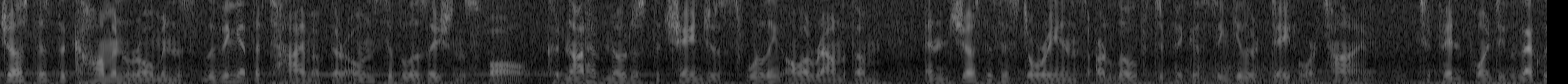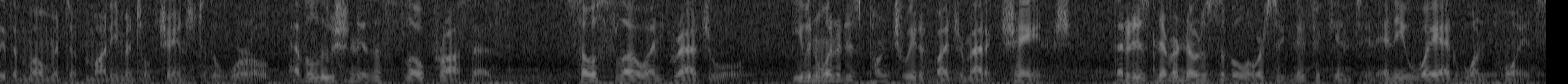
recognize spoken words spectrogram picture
Just as the common Romans living at the time of their own civilization's fall could not have noticed the changes swirling all around them, and just as historians are loath to pick a singular date or time, to pinpoint exactly the moment of monumental change to the world. Evolution is a slow process, so slow and gradual, even when it is punctuated by dramatic change, that it is never noticeable or significant in any way at one point.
